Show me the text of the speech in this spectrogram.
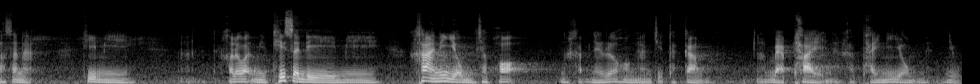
ลักษณะที่มีเขาเรียกว่ามีทฤษฎีมีค่านิยมเฉพาะ นะครับในเรื่องของงานจิตกรรมนะแบบไทยนะครับไทยนิยมอยู่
